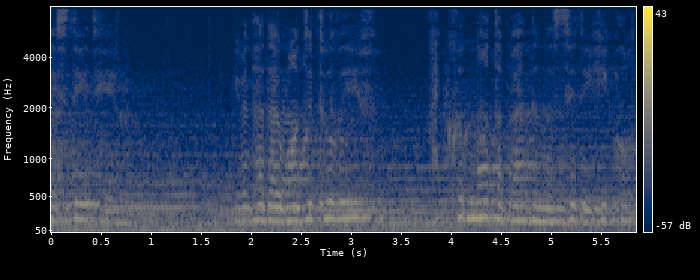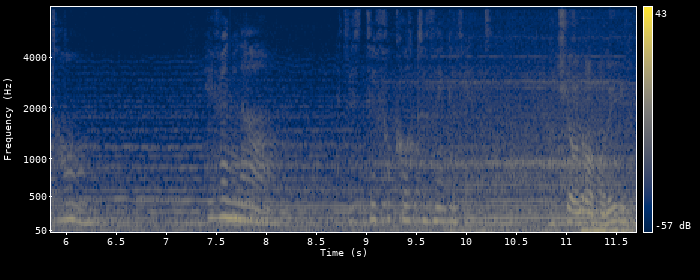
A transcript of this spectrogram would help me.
I stayed here. Even had I wanted to leave, I could not abandon the city he called home. Even now, difficult to think of it. But you're not leaving.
